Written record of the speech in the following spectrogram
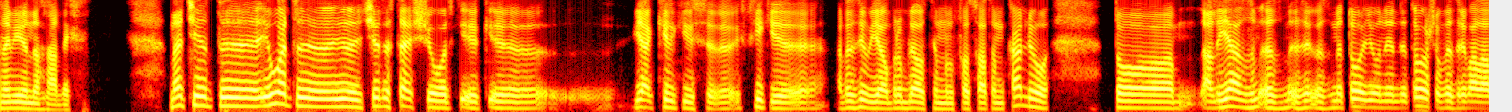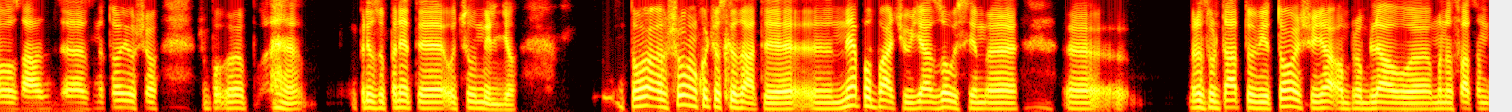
на мій виноградник. Значить, е, і от е, через те, що от, е, я кількість, скільки разів я обробляв цим фосфатом калію, то, але я з, з, з- з метою не для того, щоб визрівала лоза, а з метою, що, щоб призупинити оцю мільдю. То що вам хочу сказати? Не побачив я зовсім е, е, результату від того, що я обробляв моносфатом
